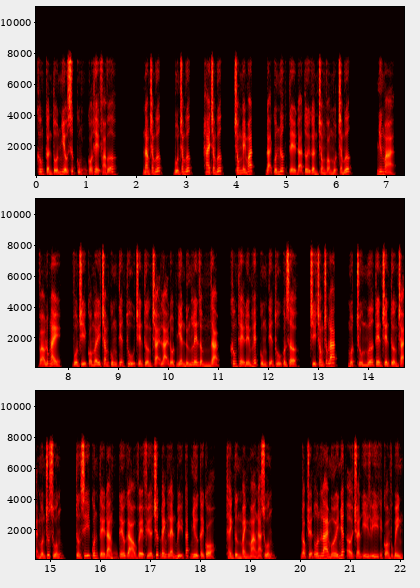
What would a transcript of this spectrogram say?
không cần tốn nhiều sức cũng có thể phá vỡ. Năm trăm bước, bốn trăm bước, hai trăm bước, trong nháy mắt, đại quân nước tề đã tới gần trong vòng một trăm bước. Nhưng mà, vào lúc này, vốn chỉ có mấy trăm cung tiến thủ trên tường trại lại đột nhiên đứng lên rầm rạp, không thể đếm hết cung tiến thủ quân sở, chỉ trong chốc lát một chùm mưa tên trên tường trại muốn chút xuống, tướng sĩ quân tề đang kêu gào về phía trước đánh lén bị cắt như cây cỏ, thành từng mảnh mà ngã xuống. Đọc truyện online mới nhất ở truyện y y còn phục binh.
